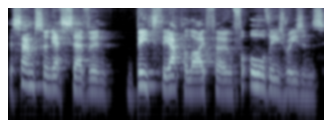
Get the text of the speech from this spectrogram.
the Samsung S7 beats the Apple iPhone for all these reasons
